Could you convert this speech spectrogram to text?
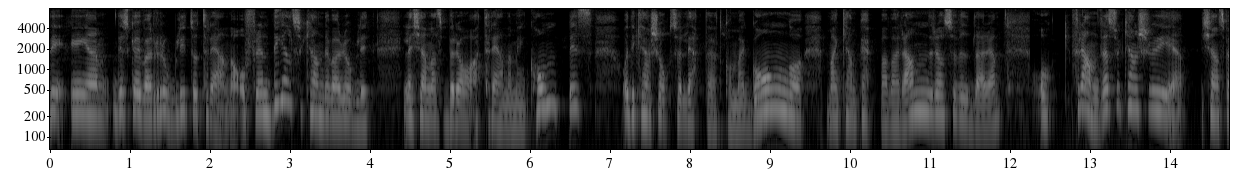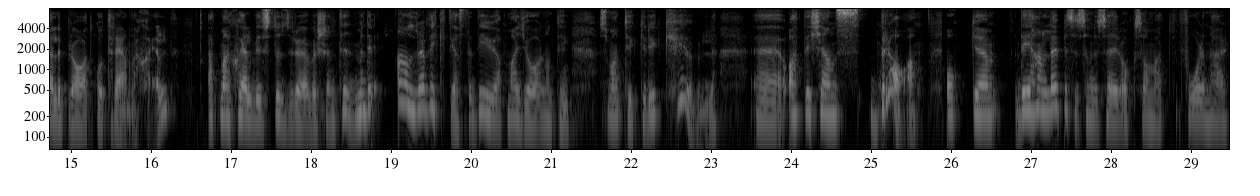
det, är, det ska ju vara roligt att träna. Och för en del så kan det vara roligt eller kännas bra att träna med en kompis. Och det kanske också är lättare att komma igång och man kan peppa varandra och så vidare. Och för andra så kanske det känns väldigt bra att gå och träna själv. Att man själv vill styra över sin tid. Men det allra viktigaste det är ju att man gör någonting som man tycker är kul. Eh, och att det känns bra. Och eh, det handlar ju precis som du säger också om att få den här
